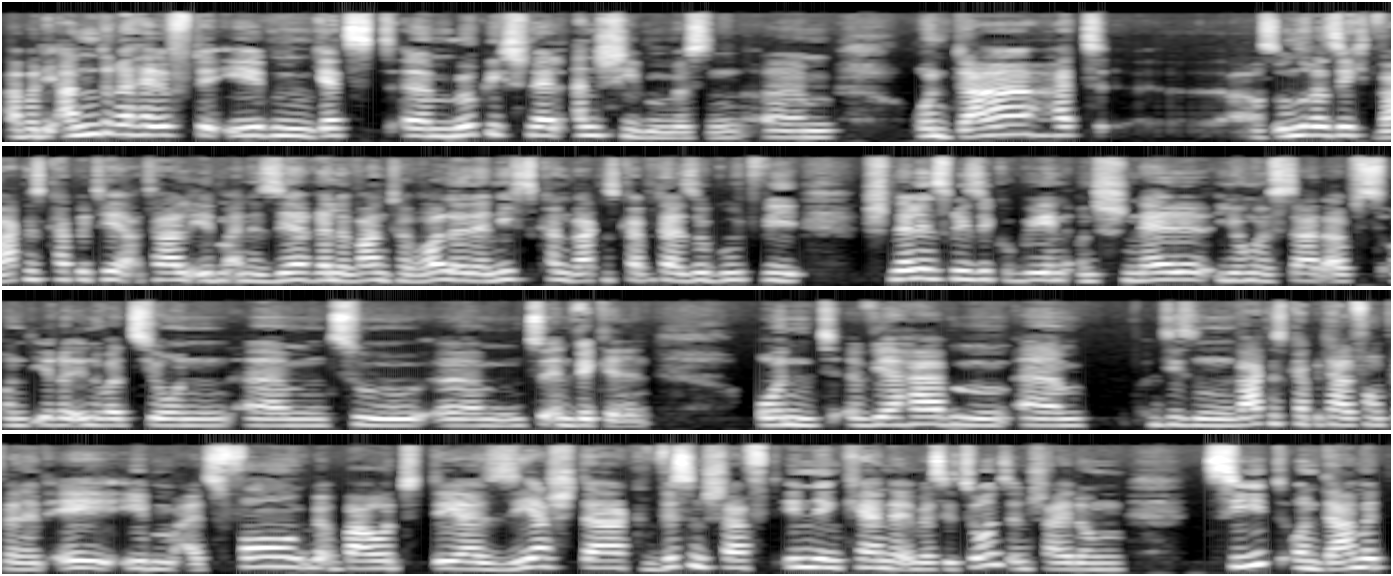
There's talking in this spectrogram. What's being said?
aber die andere Hälfte eben jetzt äh, möglichst schnell anschieben müssen. Ähm, und da hat aus unserer Sicht Wagniskapital eben eine sehr relevante Rolle, denn nichts kann Wagniskapital so gut wie schnell ins Risiko gehen und schnell junge Startups und ihre Innovationen ähm, zu, ähm, zu entwickeln. Und wir haben ähm, diesen Wagniskapitalfonds Planet A eben als Fonds gebaut, der sehr stark Wissenschaft in den Kern der Investitionsentscheidungen zieht und damit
